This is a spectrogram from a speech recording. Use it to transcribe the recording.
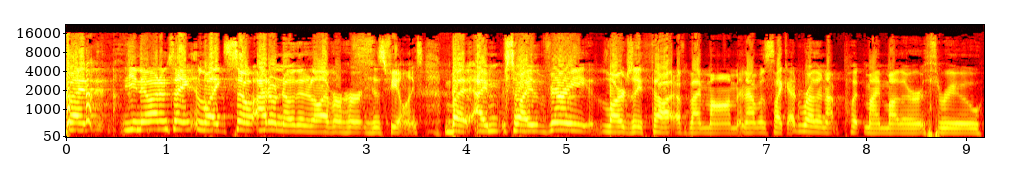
but you know what I'm saying. Like so, I don't know that it'll ever hurt his feelings. But I'm so I very largely thought of my mom, and I was like I'd rather not put my mother through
